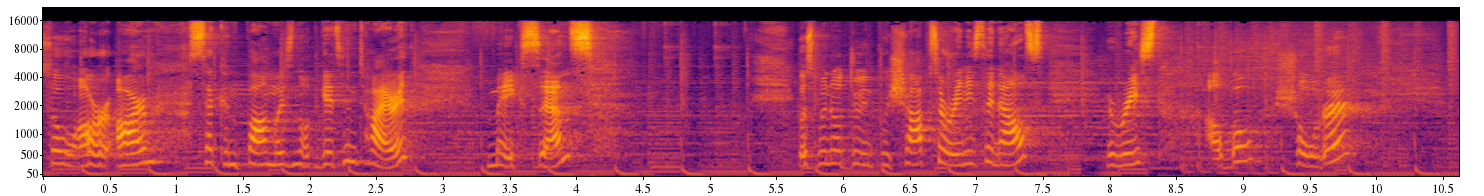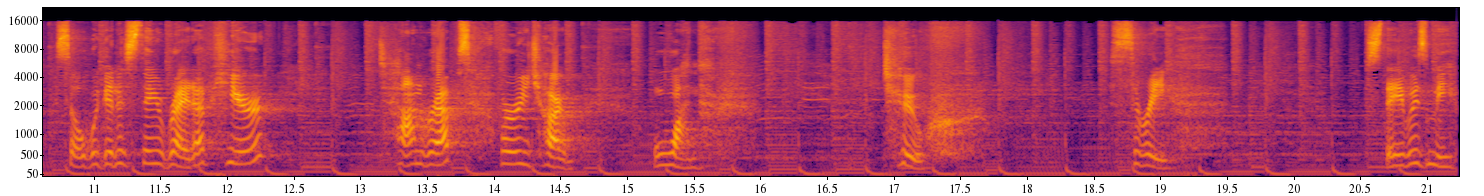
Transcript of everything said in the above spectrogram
So our arm, second palm is not getting tired. Makes sense. Because we're not doing push-ups or anything else. Wrist, elbow, shoulder. So we're gonna stay right up here. 10 reps for each arm. One, two, three. Stay with me.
